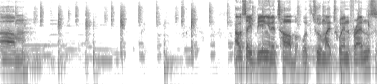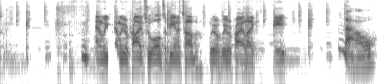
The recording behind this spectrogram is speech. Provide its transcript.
Um, I would say being in a tub with two of my twin friends, and we and we were probably too old to be in a tub. We were we were probably like eight. No.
